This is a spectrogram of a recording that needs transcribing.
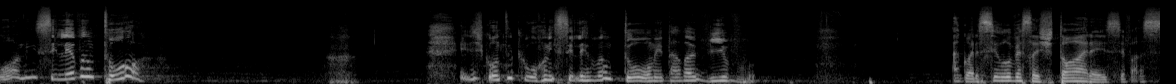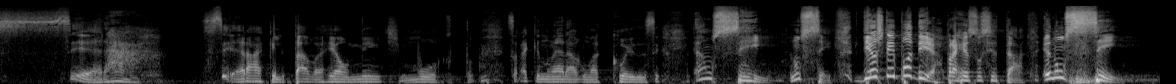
O homem se levantou. Eles contam que o homem se levantou, o homem estava vivo. Agora, você ouve essa história e você fala: será? Será que ele estava realmente morto? Será que não era alguma coisa assim? Eu não sei, eu não sei. Deus tem poder para ressuscitar. Eu não sei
